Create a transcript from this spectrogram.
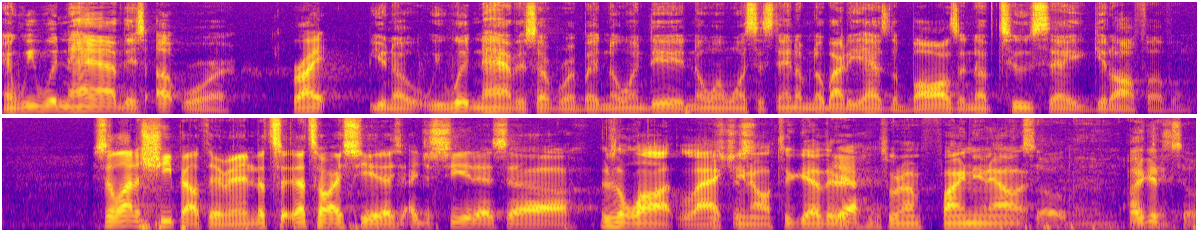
And we wouldn't have this uproar. right. You know, we wouldn't have this uproar, but no one did. No one wants to stand up. Nobody has the balls enough to say, "Get off of them." There's a lot of sheep out there, man. That's that's how I see it. I, I just see it as uh, There's a lot lacking just- altogether. yeah. Is what I'm finding out. So, man, I like think it's so.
